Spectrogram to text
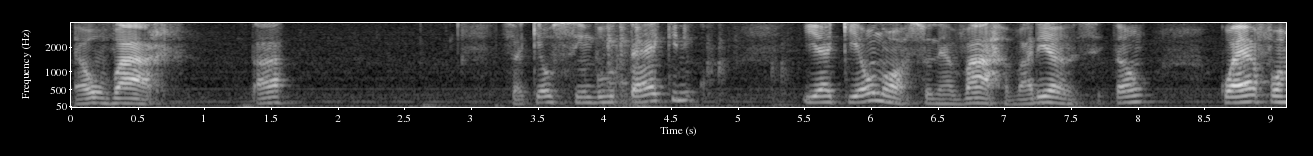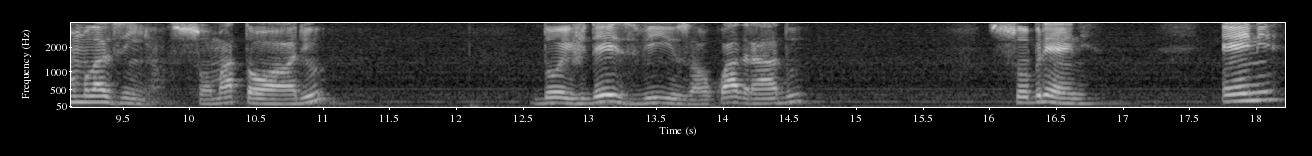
É o VAR, tá? Isso aqui é o símbolo técnico e aqui é o nosso, né? VAR, variância. Então, qual é a formulazinha? Somatório dos desvios ao quadrado sobre N. N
